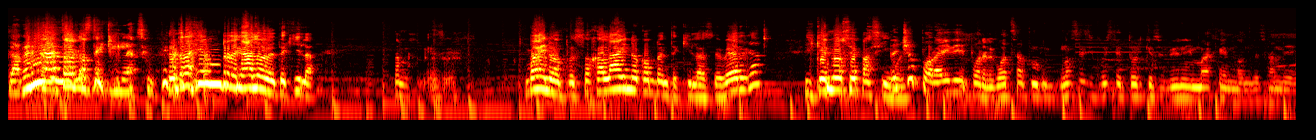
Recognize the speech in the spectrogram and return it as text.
La verga de todos los tequilas, güey. Te traje un regalo de tequila. No mames, güey. Bueno, pues ojalá y no compren tequilas de verga. Y que no sepa así, De güey. hecho, por ahí, de- por el WhatsApp, no sé si fuiste tú el que subió una imagen donde sale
